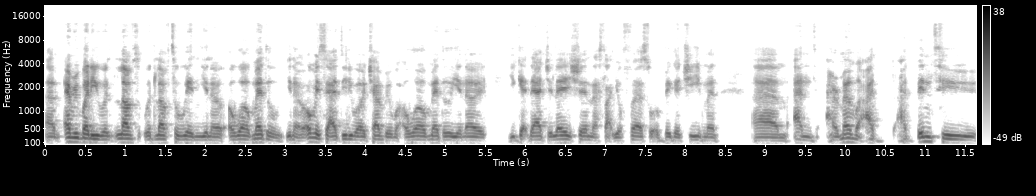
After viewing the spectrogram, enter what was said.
Um, everybody would love would love to win, you know, a world medal. You know, obviously ideally world champion, but a world medal, you know, you get the adulation. That's like your first sort of big achievement. Um, and I remember I'd I'd been to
